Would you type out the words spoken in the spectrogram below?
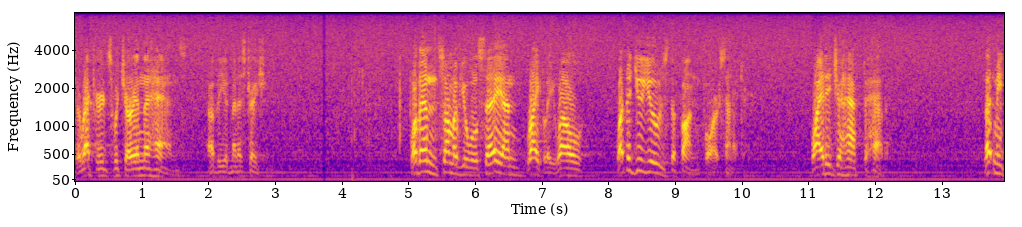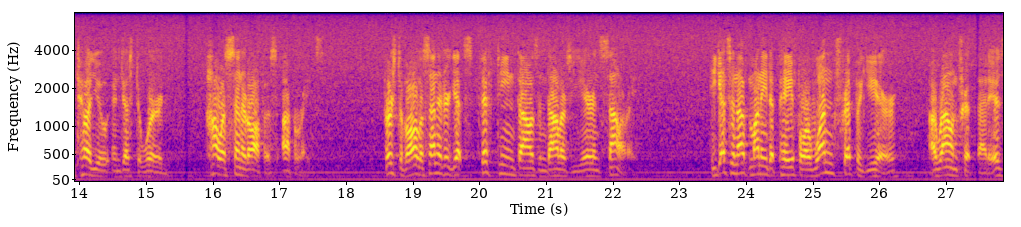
The records which are in the hands of the administration. Well, then some of you will say, and rightly, well, what did you use the fund for, Senator? Why did you have to have it? Let me tell you in just a word how a Senate office operates. First of all, the senator gets $15,000 a year in salary. He gets enough money to pay for one trip a year, a round trip that is,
